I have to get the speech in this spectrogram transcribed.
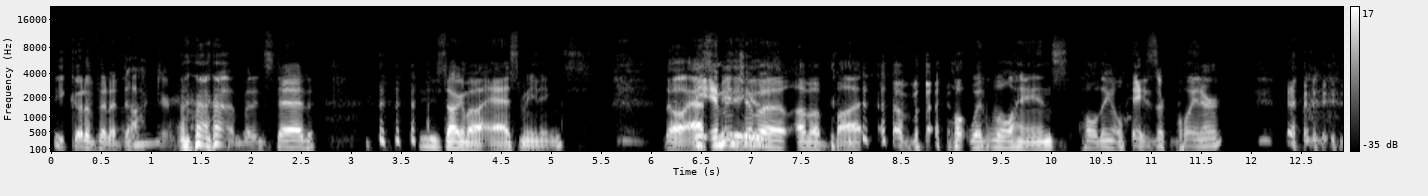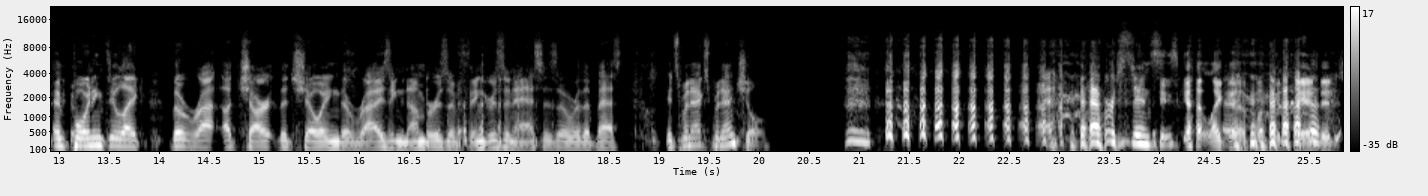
He could have been a doctor. but instead, he's talking about ass meetings. No, ass the image of a of a butt is- ho- with little hands holding a laser pointer and pointing to like the ri- a chart that's showing the rising numbers of fingers and asses over the past. It's been exponential ever since. He's got like a fucking bandage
